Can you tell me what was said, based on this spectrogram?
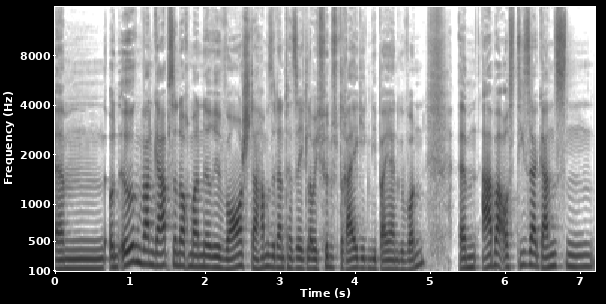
Ähm, und irgendwann gab es dann noch mal eine Revanche, da haben sie dann tatsächlich, glaube ich, 5-3 gegen die Bayern gewonnen. Ähm, aber aus dieser ganzen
